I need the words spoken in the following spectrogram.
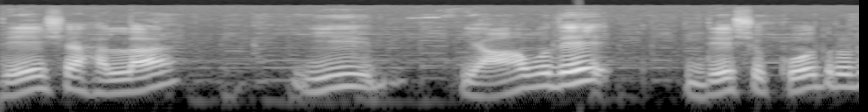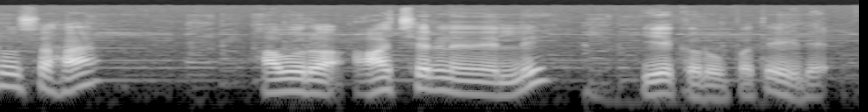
ದೇಶ ಅಲ್ಲ, ಈ ಯಾವುದೇ ದೇಶಕ್ಕೋದ್ರೂ ಸಹ ಅವರ ಆಚರಣೆಯಲ್ಲಿ ಏಕರೂಪತೆ ಇದೆ.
